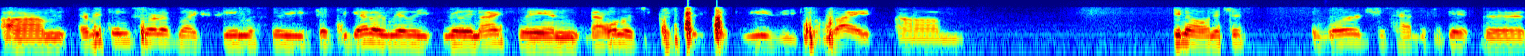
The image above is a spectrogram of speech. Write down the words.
um, everything sort of like seamlessly fit together really, really nicely. And that one was, was pretty quick easy to write. Um, you know, and it just the words just had to fit the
